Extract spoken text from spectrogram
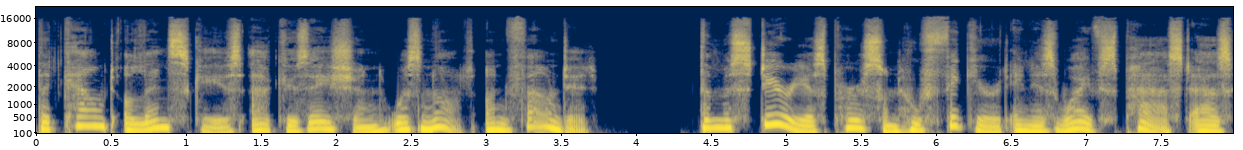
that Count Olenski's accusation was not unfounded. The mysterious person who figured in his wife's past as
